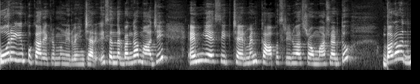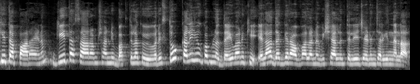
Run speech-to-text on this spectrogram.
ఊరేగింపు కార్యక్రమం నిర్వహించారు. ఈ సందర్భంగా మాజీ ఎంఏసీ చైర్మన్ కాప శ్రీనివాసరావు మాట్లాడుతూ భగవద్గీత పారాయణం గీత సారాంశాన్ని భక్తులకు వివరిస్తూ కలియుగంలో దైవానికి ఎలా దగ్గర అవ్వాలన్న విషయాలను తెలియజేయడం జరిగిందన్నారు.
